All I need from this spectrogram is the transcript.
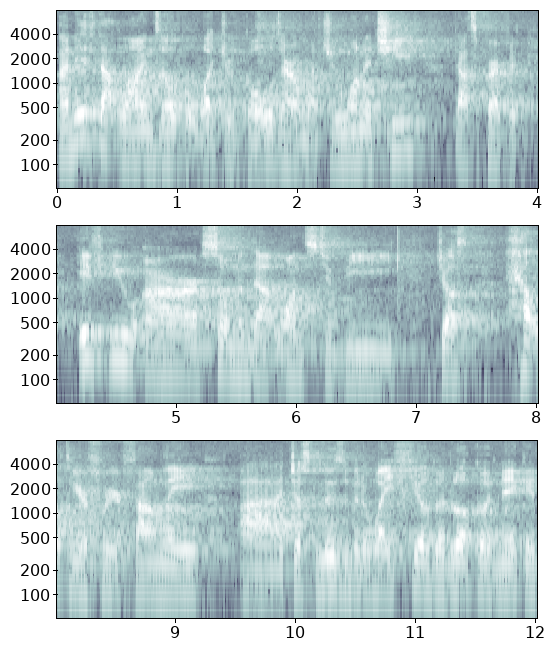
and if that lines up with what your goals are and what you want to achieve, that's perfect. If you are someone that wants to be just healthier for your family, uh, just lose a bit of weight, feel good, look good naked,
